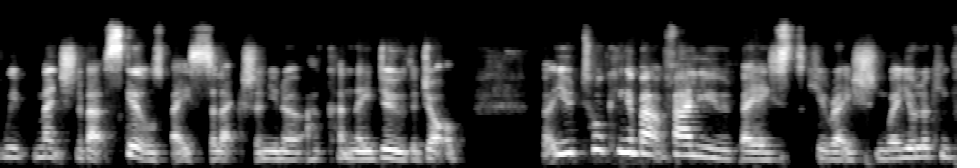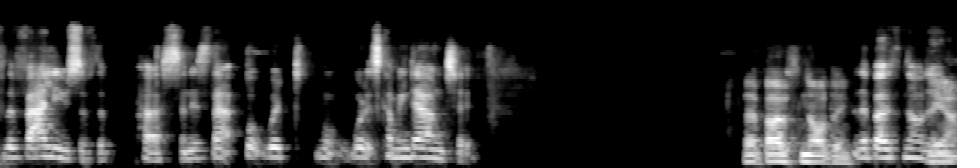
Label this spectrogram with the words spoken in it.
we mentioned about skills based selection. You know, how can they do the job? But are you talking about value-based curation, where you're looking for the values of the person? Is that what we're, what it's coming down to? They're both nodding. They're both nodding. Yeah.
